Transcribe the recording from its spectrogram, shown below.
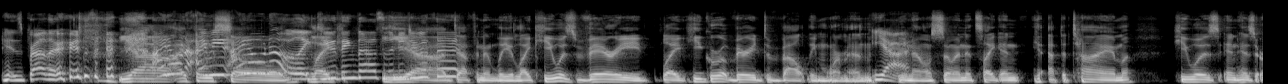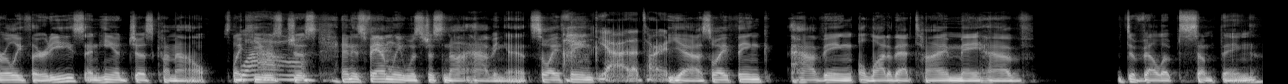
his brothers? Yeah, I don't. I, think mean, so. I don't know. Like, do you think that has something to do with it? yeah, definitely. Like he was very like he grew up very devoutly Mormon. Yeah. you know. So and it's like and at the time he was in his early 30s and he had just come out. Like he was just and his family was just not having it. So I think Yeah, that's hard. yeah, so I think having a lot of that time may have developed something.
